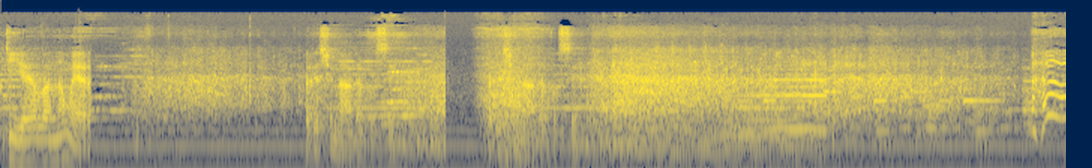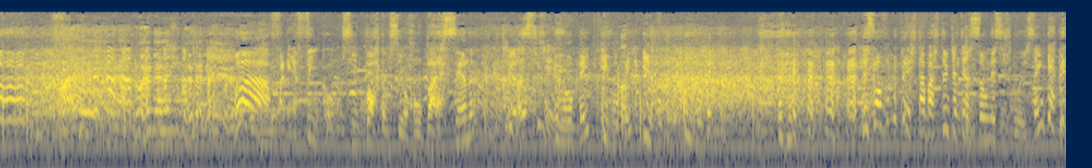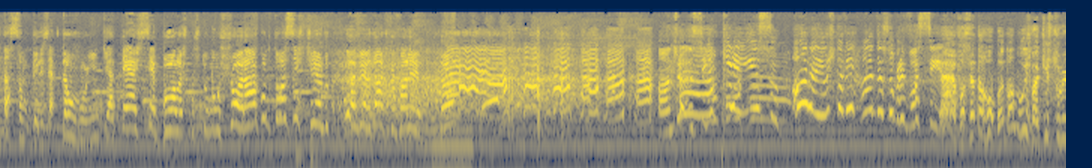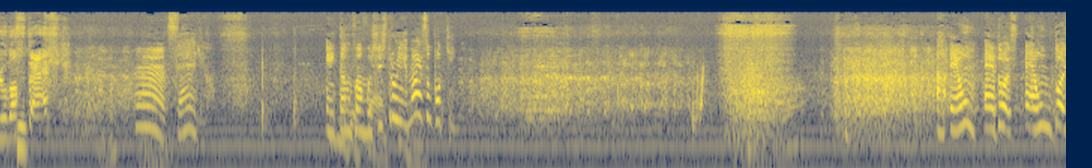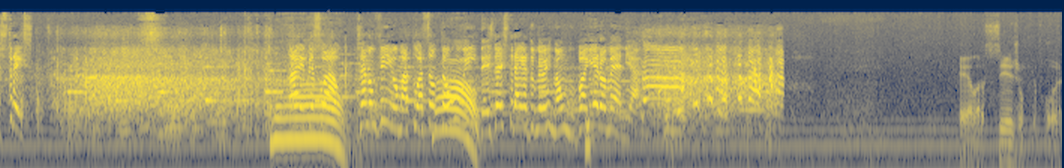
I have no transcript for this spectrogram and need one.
Que ela não era destinada a você. Destinada a você. Se eu roubar a cena? Eu roubei, e roubei, e roubei, e roubei. Pessoal, vamos prestar bastante atenção nesses dois. A interpretação deles é tão ruim que até as cebolas costumam chorar quando estão assistindo. Não é verdade que eu falei? Hã? Angelzinho, o que é isso? Olha, eu estava errada sobre você. É, você tá roubando a luz. Vai destruir o nosso teste. Hum, sério? Então vamos destruir mais um pouquinho. Ah, é um, é dois, é um, dois, três. Aí, pessoal, já não vi uma atuação tão ruim desde a estreia do meu irmão no Banheiro Mania. Elas sejam que forem.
